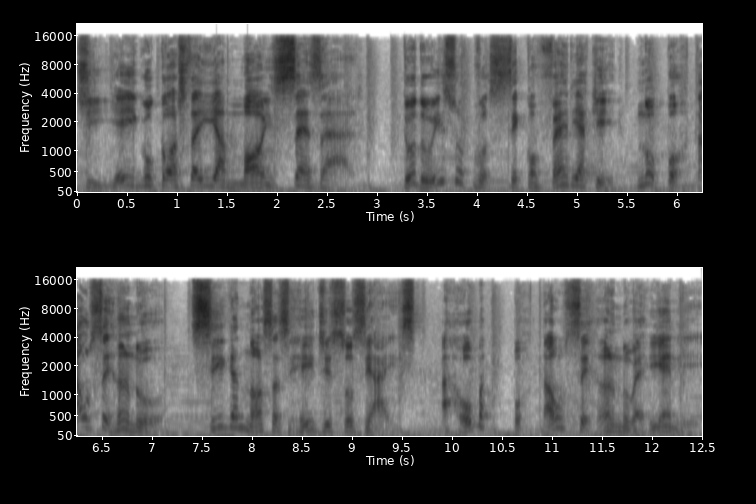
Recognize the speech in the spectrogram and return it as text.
Diego Costa e Amós César. Tudo isso você confere aqui no Portal Serrano. Siga nossas redes sociais, arroba Portal Serrano RN.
